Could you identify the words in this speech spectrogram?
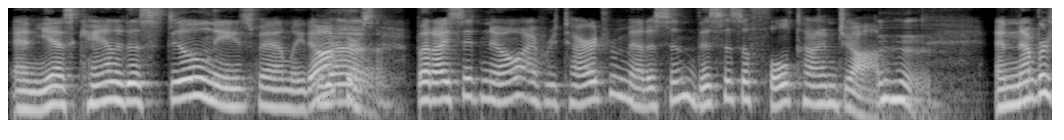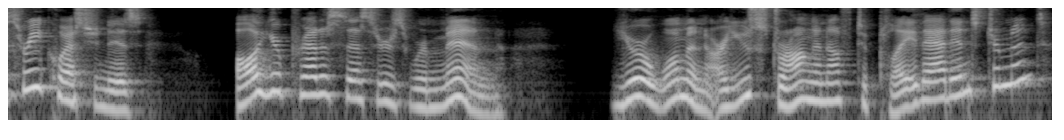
and yes, Canada still needs family doctors. Yeah. But I said, no, I've retired from medicine. This is a full time job. Mm-hmm. And number three question is all your predecessors were men. You're a woman. Are you strong enough to play that instrument?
